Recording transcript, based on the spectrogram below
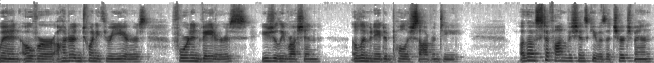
when, over 123 years, foreign invaders, usually Russian, eliminated Polish sovereignty. Although Stefan Wyszyński was a churchman,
